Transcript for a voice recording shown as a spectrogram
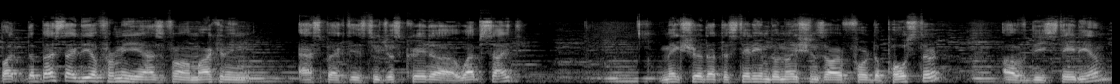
But the best idea for me, as from a marketing aspect is to just create a website. Make sure that the stadium donations are for the poster of the stadium.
